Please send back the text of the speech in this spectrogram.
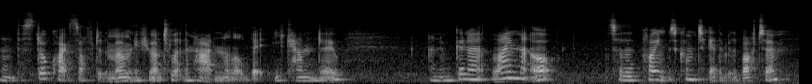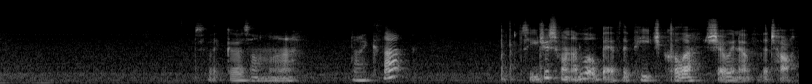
And they're still quite soft at the moment. If you want to let them harden a little bit, you can do. And I'm going to line that up so the points come together at the bottom so it goes on there like that. So you just want a little bit of the peach colour showing over the top.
